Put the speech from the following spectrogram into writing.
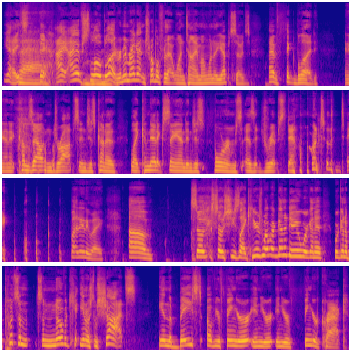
yeah! It's Ah. thick. I I have slow blood. Remember, I got in trouble for that one time on one of the episodes. I have thick blood, and it comes out and drops and just kind of like kinetic sand and just forms as it drips down onto the table. but anyway, um, so so she's like, "Here's what we're gonna do. We're gonna we're gonna put some some Nova, you know, some shots." in the base of your finger in your in your finger crack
